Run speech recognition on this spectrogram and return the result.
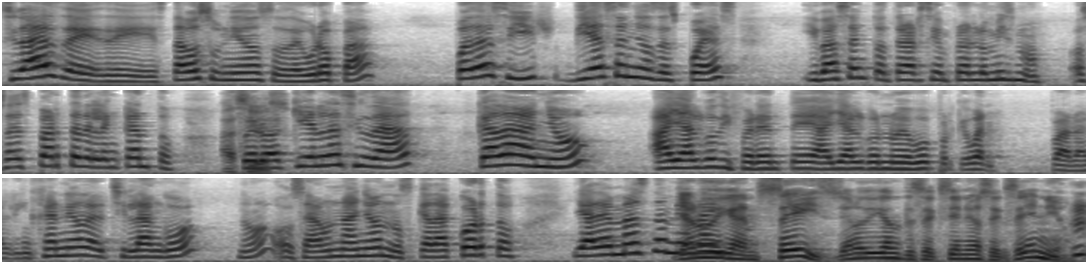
ciudades de, de Estados Unidos o de Europa, puedes ir 10 años después y vas a encontrar siempre lo mismo. O sea, es parte del encanto. Así pero es. aquí en la ciudad, cada año hay algo diferente, hay algo nuevo, porque bueno, para el ingenio del chilango, ¿no? O sea, un año nos queda corto. Y además también... Ya no hay- digan seis, ya no digan de sexenio a sexenio.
